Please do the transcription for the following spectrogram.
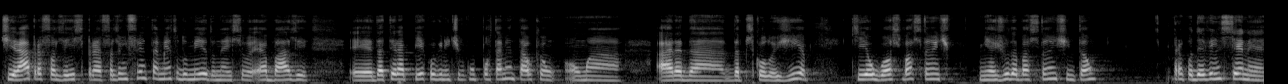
tirar para fazer isso, para fazer o um enfrentamento do medo. Né? Isso é a base é, da terapia cognitivo-comportamental, que é uma área da, da psicologia que eu gosto bastante, me ajuda bastante. Então, para poder vencer né,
